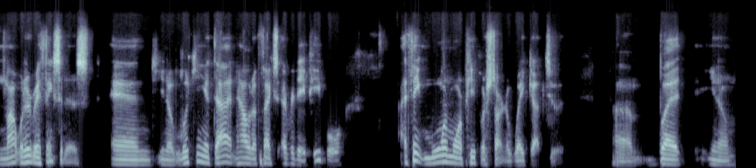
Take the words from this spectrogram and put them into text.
not what everybody thinks it is. And you know, looking at that and how it affects everyday people, I think more and more people are starting to wake up to it. Um, but you know,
